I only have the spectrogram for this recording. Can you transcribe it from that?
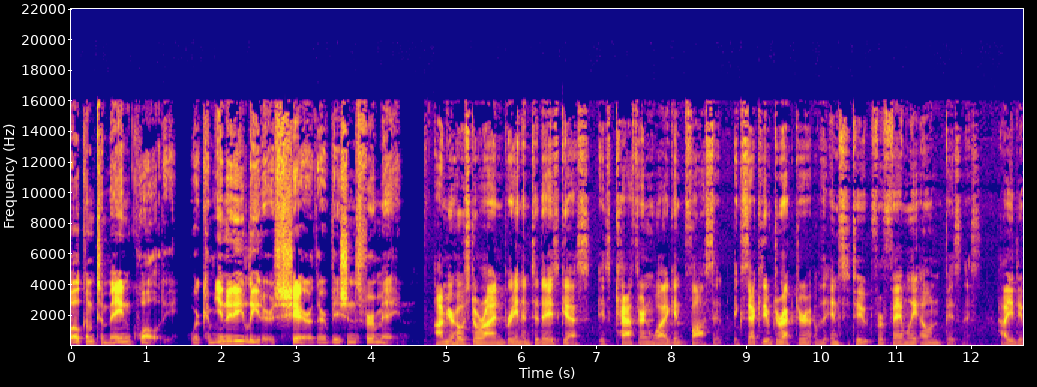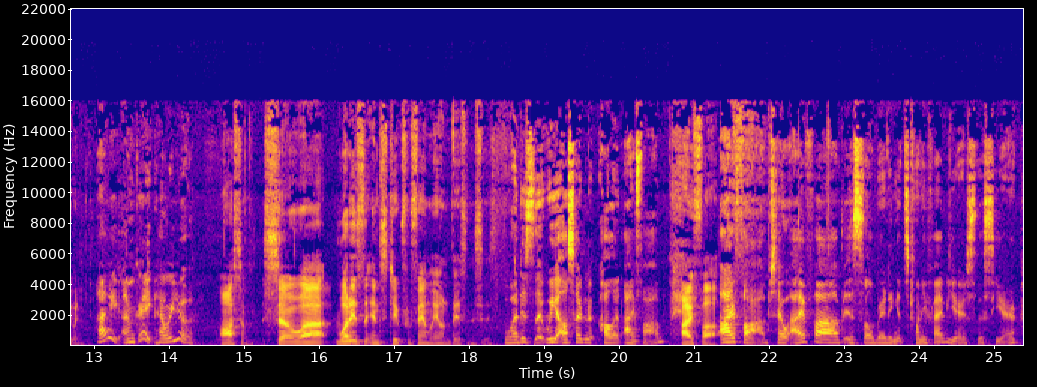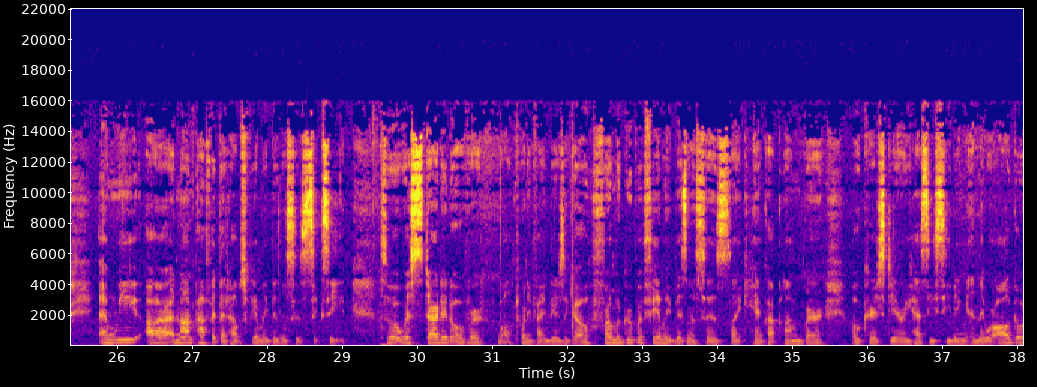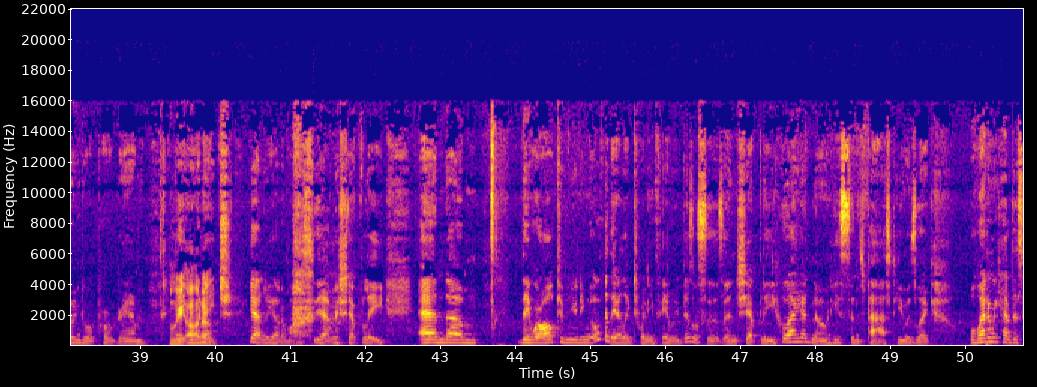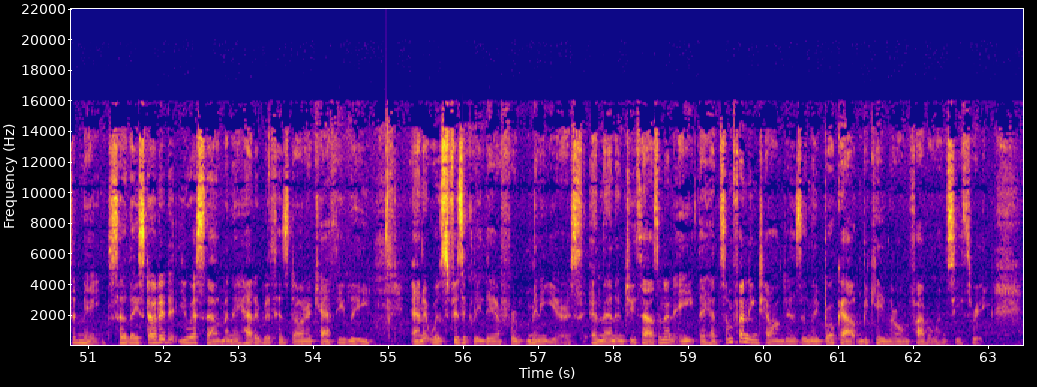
Welcome to Maine Quality, where community leaders share their visions for Maine. I'm your host, Orion Breen, and today's guest is Catherine Wygant Fossett, Executive Director of the Institute for Family Owned Business. How you doing? Hi, I'm great. How are you? Awesome. So, uh, what is the Institute for Family Owned Businesses? What is that? We also call it IFOB. IFOB. IFOB. So, IFOB is celebrating its 25 years this year, and we are a nonprofit that helps family businesses succeed. So, it was started over, well, 25 years ago from a group of family businesses like Hancock Lumber, Oakhurst Dairy, Hussey Seating, and they were all going to a program Lee at? UNH. Yeah, Lee Auto Malls. yeah, with Shep Lee. And, um, they were all commuting over there, like 20 family businesses. And Shep Lee, who I had known, he's since passed, he was like, well, why don't we have this in Maine? So they started at USM and they had it with his daughter, Kathy Lee. And it was physically there for many years. And then in 2008, they had some funding challenges and they broke out and became their own 501c3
